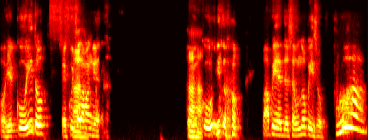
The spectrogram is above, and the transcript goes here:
Cogí el cubito, escucha Ajá. la manguera. Cogí Ajá. un cubito, papi, desde el segundo piso. ¡Fua!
